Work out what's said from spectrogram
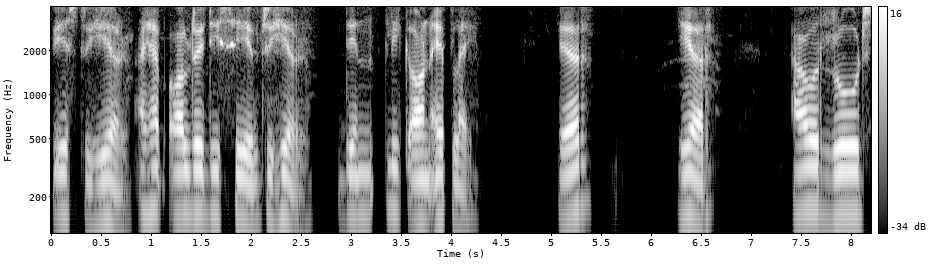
paste here. I have already saved here. Then click on apply. Here here our road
